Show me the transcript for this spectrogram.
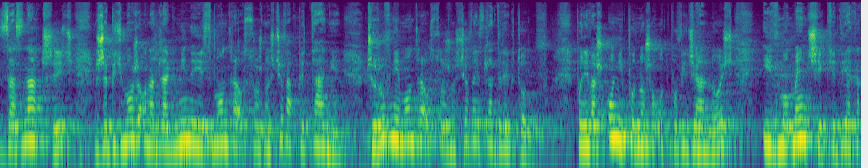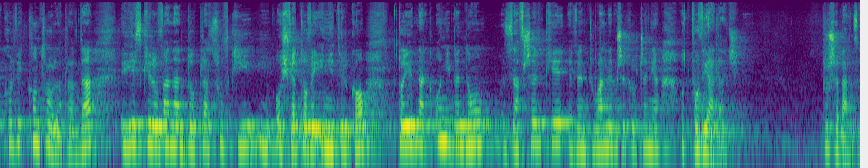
zaznaczyć, że być może ona dla gminy jest mądra ostrożnościowa. Pytanie, czy równie mądra ostrożnościowa jest dla dyrektorów, ponieważ oni ponoszą odpowiedzialność i w momencie, kiedy jakakolwiek kontrola, prawda, jest kierowana do placówki oświatowej i nie tylko, to jednak oni będą za wszelkie ewentualne przekroczenia odpowiadać. Proszę bardzo.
